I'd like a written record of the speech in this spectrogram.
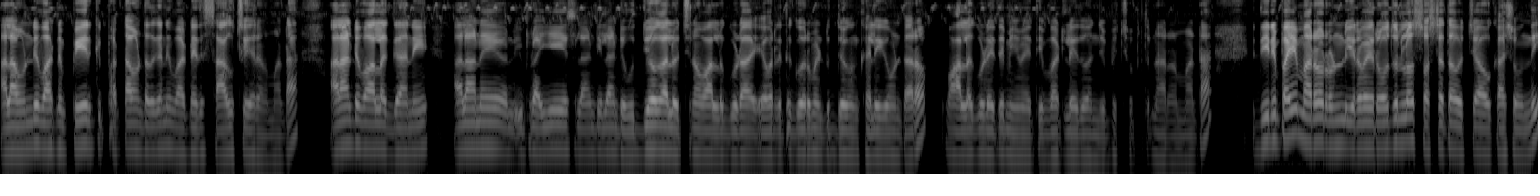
అలా ఉండి వాటిని పేరుకి పట్టా ఉంటుంది కానీ వాటిని అయితే సాగు చేయరనమాట అలాంటి వాళ్ళకి కానీ అలానే ఇప్పుడు ఐఏఎస్ లాంటి ఇలాంటి ఉద్యోగాలు వచ్చిన వాళ్ళకు కూడా ఎవరైతే గవర్నమెంట్ ఉద్యోగం కలిగి ఉంటారో వాళ్ళకు కూడా అయితే మేమైతే ఇవ్వట్లేదు అని చెప్పి చెప్తున్నారనమాట దీనిపై మరో రెండు ఇరవై రోజుల్లో స్పష్టత వచ్చే అవకాశం ఉంది.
